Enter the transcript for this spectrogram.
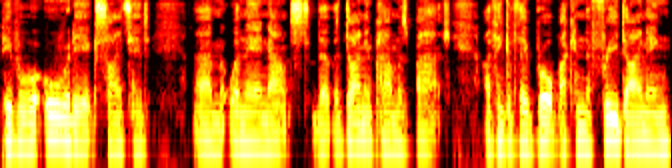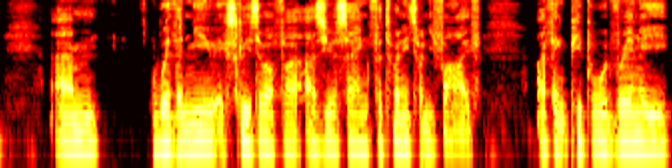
People were already excited um, when they announced that the dining plan was back. I think if they brought back in the free dining um, with a new exclusive offer, as you were saying, for 2025, I think people would really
